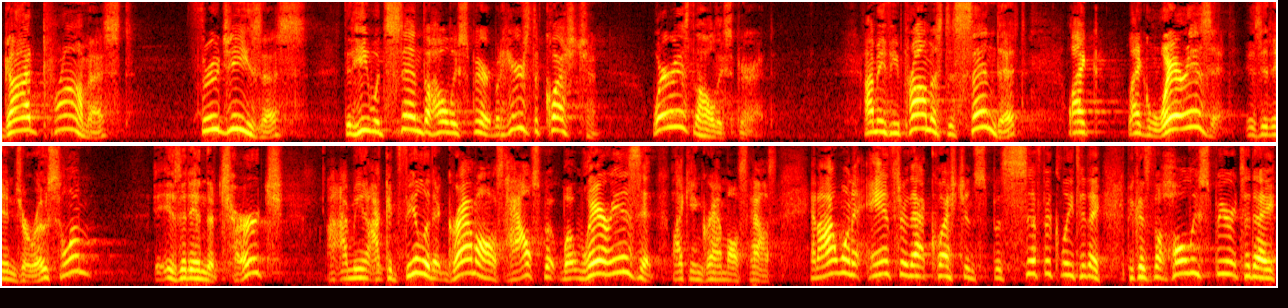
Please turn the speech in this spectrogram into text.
God promised through Jesus that he would send the Holy Spirit. But here's the question where is the Holy Spirit? I mean, if he promised to send it, like, like, where is it? Is it in Jerusalem? Is it in the church? I mean, I could feel it at grandma's house, but, but where is it like in grandma's house? And I want to answer that question specifically today because the Holy Spirit today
